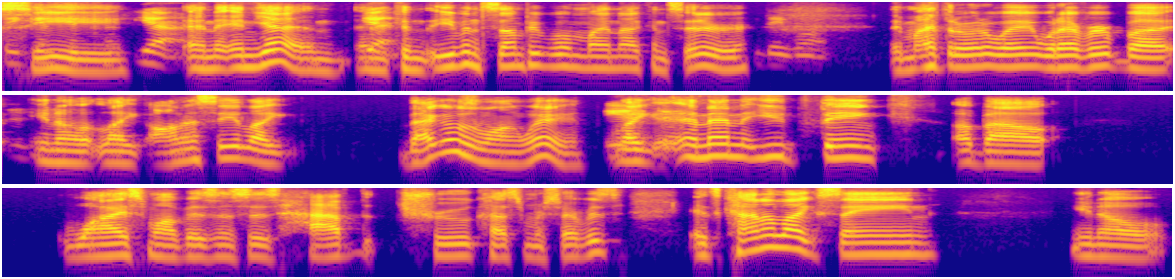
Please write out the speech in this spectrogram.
con- see yeah and and yeah and, and Yeah. can even some people might not consider they won't they might throw it away whatever but you Mhm. know like honestly like that goes a long way. Yeah, like and then you think about why small businesses have the true customer service it's kind of like saying you know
